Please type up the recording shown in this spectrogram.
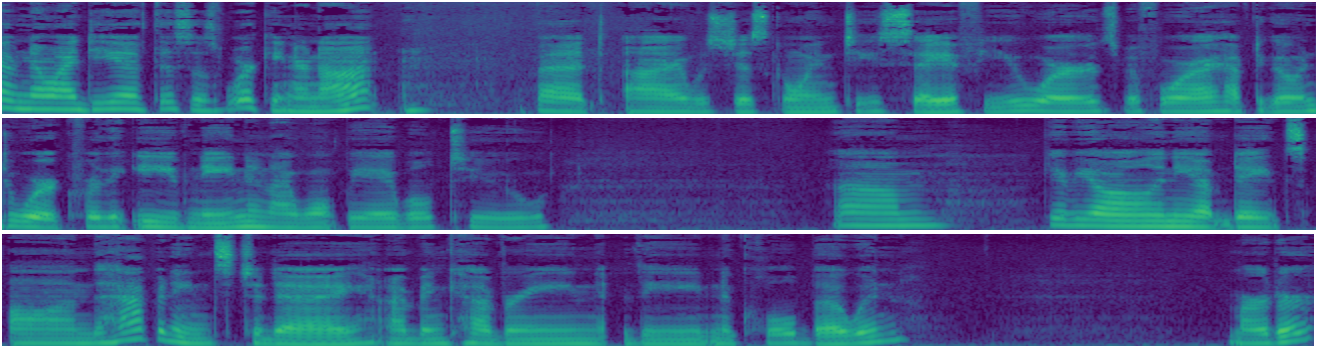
have no idea if this is working or not, but I was just going to say a few words before I have to go into work for the evening, and I won't be able to um, give you all any updates on the happenings today. I've been covering the Nicole Bowen murder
